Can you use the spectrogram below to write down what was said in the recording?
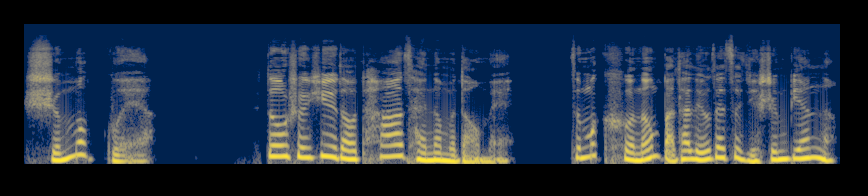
什么鬼啊！”都是遇到他才那么倒霉，怎么可能把他留在自己身边呢？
